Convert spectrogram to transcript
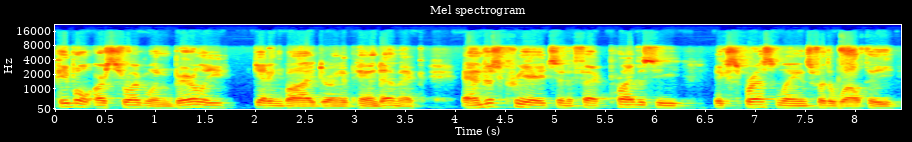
People are struggling, barely getting by during a pandemic, and this creates, in effect, privacy express lanes for the wealthy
